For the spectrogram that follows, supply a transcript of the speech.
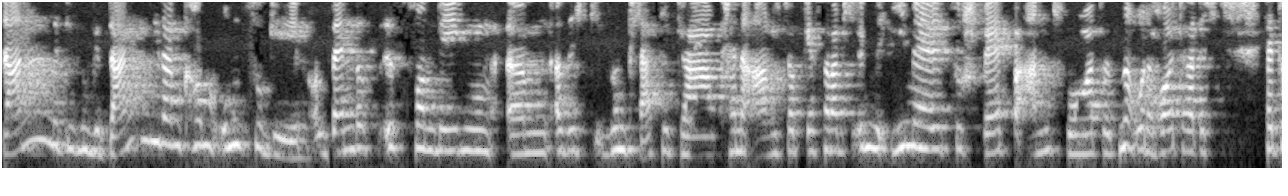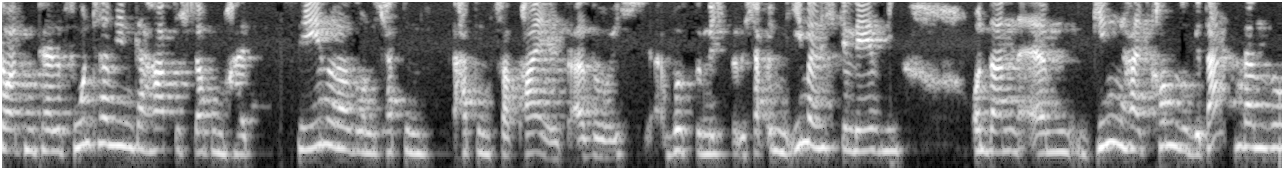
dann mit diesen Gedanken, die dann kommen, umzugehen. Und wenn das ist von wegen, ähm, also ich so ein Klassiker, keine Ahnung, ich glaube, gestern habe ich irgendeine E-Mail zu spät beantwortet, ne? oder heute hatte ich, hätte heute einen Telefontermin gehabt, ich glaube um halb zehn oder so, und ich habe den, hab den verpeilt. Also ich wusste nicht, ich habe eine E-Mail nicht gelesen. Und dann ähm, gingen halt, kommen so Gedanken dann so,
